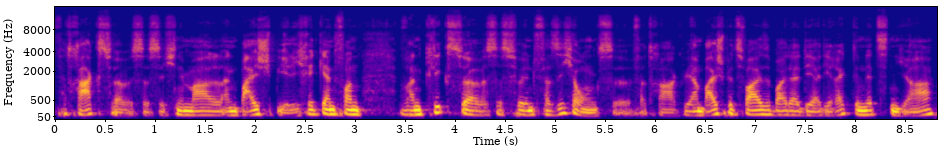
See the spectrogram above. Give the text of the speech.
Vertragsservices. Ich nehme mal ein Beispiel. Ich rede gern von One-Click-Services für den Versicherungsvertrag. Wir haben beispielsweise bei der DR Direkt im letzten Jahr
